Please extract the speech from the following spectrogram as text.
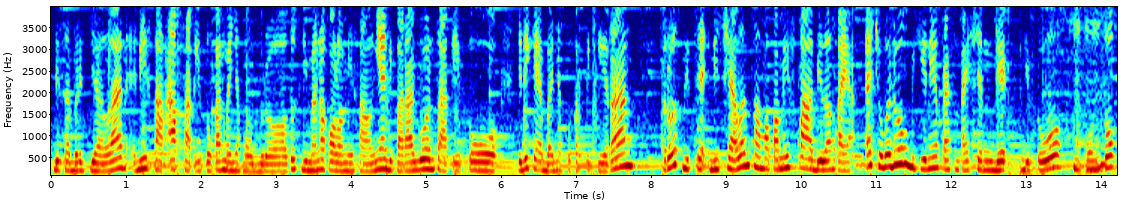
bisa berjalan di startup saat itu kan banyak ngobrol. Terus gimana kalau misalnya di Paragon saat itu? Jadi kayak banyak tukar pikiran terus di, di challenge sama Pamifta bilang kayak eh coba dong bikinnya presentation deck gitu Mm-mm. untuk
